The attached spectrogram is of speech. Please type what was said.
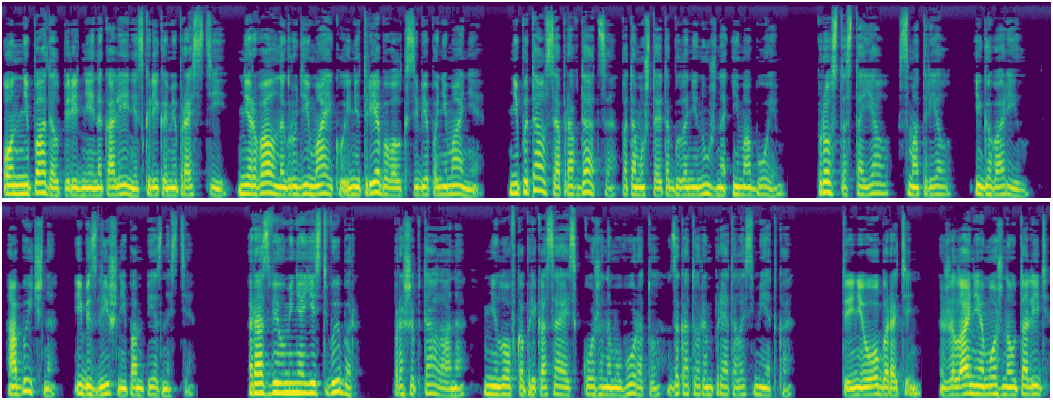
Он не падал перед ней на колени с криками прости, не рвал на груди майку и не требовал к себе понимания, не пытался оправдаться, потому что это было не нужно им обоим. Просто стоял, смотрел и говорил, обычно и без лишней помпезности. Разве у меня есть выбор? прошептала она, неловко прикасаясь к кожаному вороту, за которым пряталась метка. Ты не оборотень. Желание можно утолить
